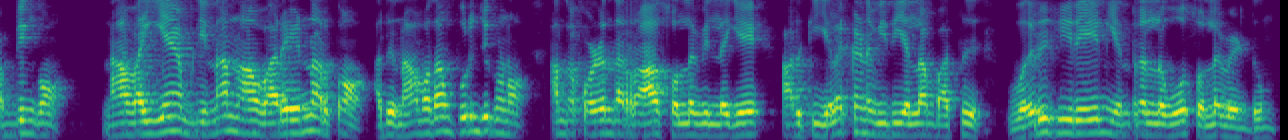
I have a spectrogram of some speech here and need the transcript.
அப்படிங்கும். நான் வையேன் அப்படின்னா நான் வரேன்னு அர்த்தம். அது நாம தான் புரிஞ்சுக்கணும். அந்த குழந்தை ரா சொல்லவில்லையே. அதுக்கு இலக்கண விதி எல்லாம் பார்த்து வருகிறேன் என்றல்லவோ சொல்ல வேண்டும்.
